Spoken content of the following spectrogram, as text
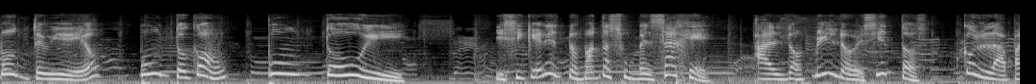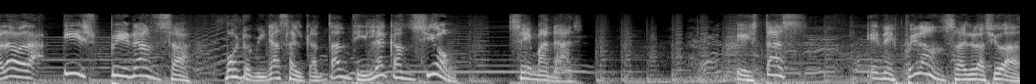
montevideo.com.uy y si querés nos mandas un mensaje al 2900 con la palabra esperanza. Vos nominás al cantante y la canción semanal. Estás en Esperanza en la ciudad.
